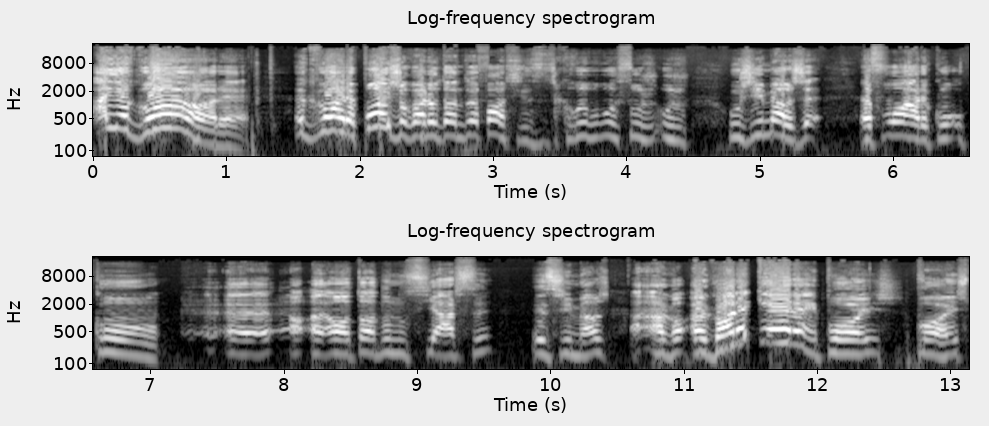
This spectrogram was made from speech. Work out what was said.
Ai, agora! Agora! Pois, agora o dono da Fauci. Os, os, os e-mails a, a falar com. com a, a, a autodenunciar-se esses e-mails. Agora, agora, querem, pois, pois,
